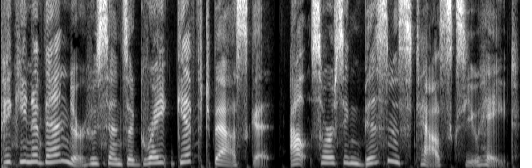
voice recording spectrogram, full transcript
Picking a vendor who sends a great gift basket? Outsourcing business tasks you hate?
